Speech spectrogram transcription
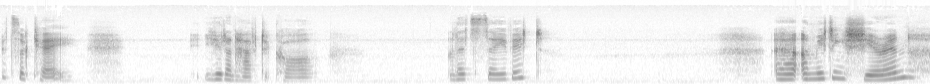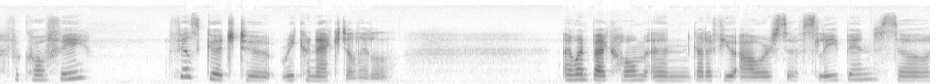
It's okay. You don't have to call. Let's save it. Uh, I'm meeting Shirin for coffee. Feels good to reconnect a little. I went back home and got a few hours of sleep in, so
